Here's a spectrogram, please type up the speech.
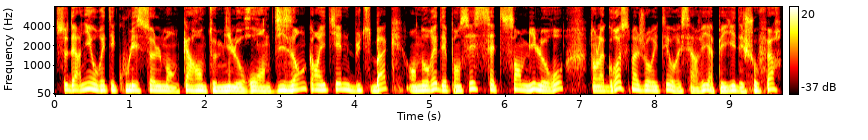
Ce dernier aurait écoulé seulement 40 000 euros en 10 ans, quand Étienne Butzbach en aurait dépensé 700 000 euros, dont la grosse majorité aurait servi à payer des chauffeurs.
